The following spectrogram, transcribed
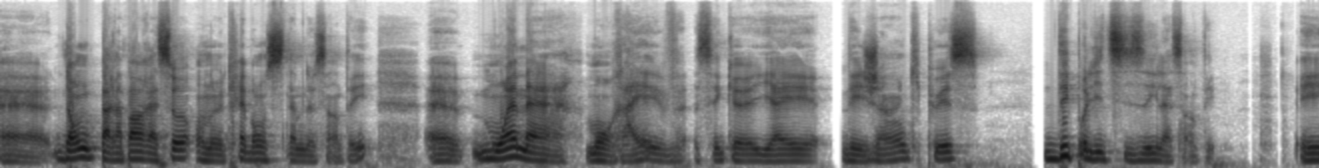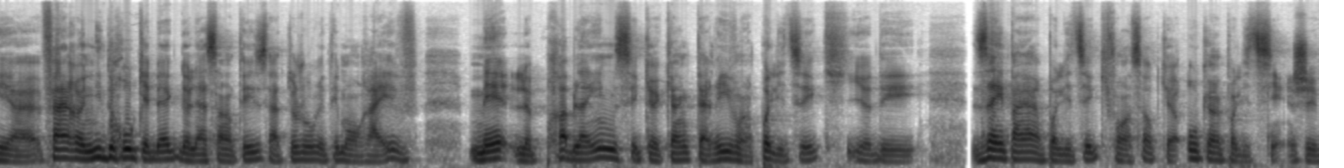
Euh, donc, par rapport à ça, on a un très bon système de santé. Euh, moi, ma, mon rêve, c'est qu'il y ait des gens qui puissent dépolitiser la santé. Et euh, faire un Hydro-Québec de la santé, ça a toujours été mon rêve Mais le problème, c'est que quand tu arrives en politique, il y a des impairs politiques qui font en sorte qu'il n'y aucun politicien. Je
